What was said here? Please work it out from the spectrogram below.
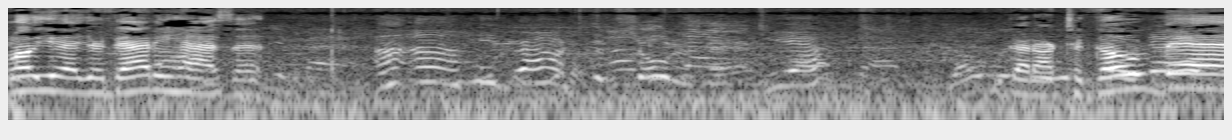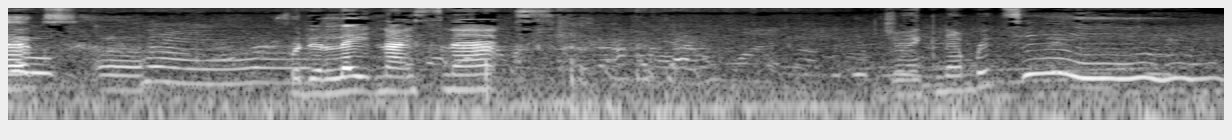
Oh yeah, your daddy has it. Uh uh he brought it. The shoulders, man. Yeah. We got our to-go bags Uh, for the late night snacks. Drink number two.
